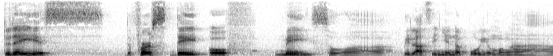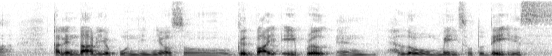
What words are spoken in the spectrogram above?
today is the first day of May. So, uh, pilasin nyo na po yung mga kalendaryo po ninyo. So, goodbye April and hello May. So, today is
